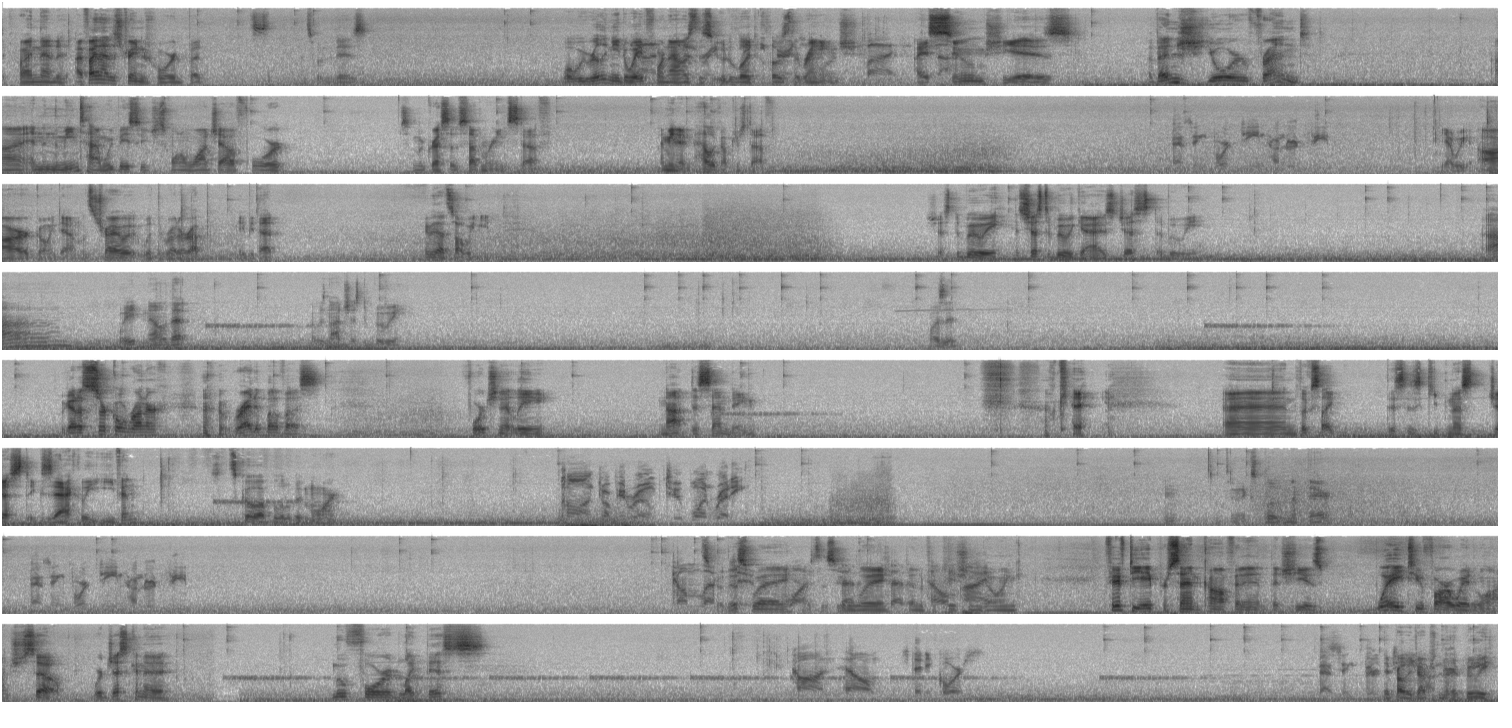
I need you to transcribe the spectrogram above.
I find that a, I find that a strange word, but it's, that's what it is. What we really need to wait for now is this Udaloy to close the range. I assume she is. Avenge your friend. Uh, and in the meantime, we basically just want to watch out for some aggressive submarine stuff. I mean, uh, helicopter stuff. Passing 1,400 feet. Yeah, we are going down. Let's try it with the rudder up. Maybe that. Maybe that's all we need. It's just a buoy. It's just a buoy, guys. Just a buoy. Um. Wait, no, that. That was not just a buoy. Was it? We got a circle runner right above us. Fortunately, not descending. okay. And looks like this is keeping us just exactly even. So let's go up a little bit more. Con, torpedo room, tube one ready. Hmm, Something exploding up there. Passing 1,400 feet. Come Let's go this way. one, How's the seven, Zulay identification helm aye. going? 58% confident that she is way too far away to launch. So, we're just gonna move forward like this. Con, helm, steady course. Passing They probably dropped another buoy.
